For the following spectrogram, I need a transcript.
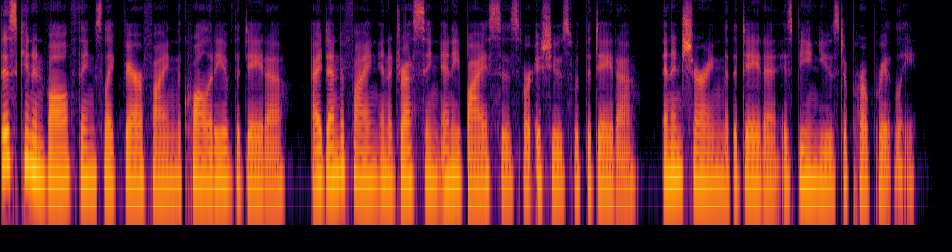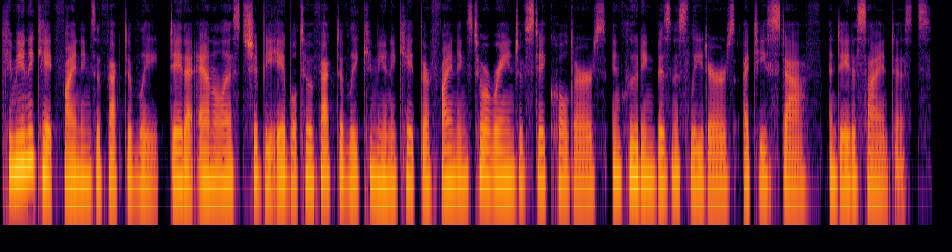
This can involve things like verifying the quality of the data, identifying and addressing any biases or issues with the data, and ensuring that the data is being used appropriately. Communicate findings effectively. Data analysts should be able to effectively communicate their findings to a range of stakeholders, including business leaders, IT staff, and data scientists.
